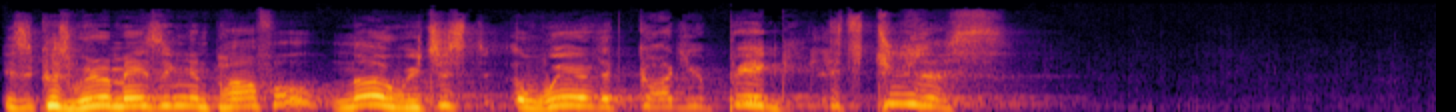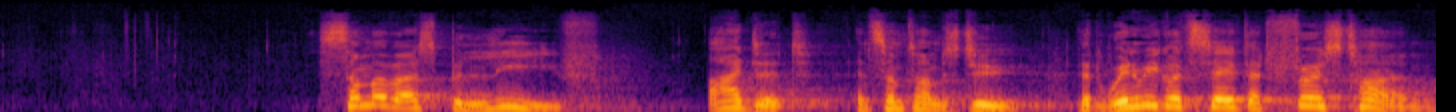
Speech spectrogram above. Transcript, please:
Is it because we're amazing and powerful? No, we're just aware that God, you're big. Let's do this. Some of us believe, I did, and sometimes do, that when we got saved that first time,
